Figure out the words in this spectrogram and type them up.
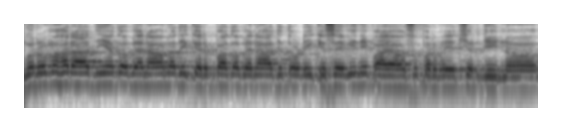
ਗੁਰੂ ਮਹਾਰਾਜ ਜੀਆਂ ਤੋਂ ਬਿਨਾ, ਉਹਨਾਂ ਦੀ ਕਿਰਪਾ ਤੋਂ ਬਿਨਾ ਅੱਜ ਤੋੜੀ ਕਿਸੇ ਵੀ ਨਹੀਂ ਪਾਇਆ, ਉਸ ਪਰਮੇਸ਼ਰ ਜੀ ਨੂੰ।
